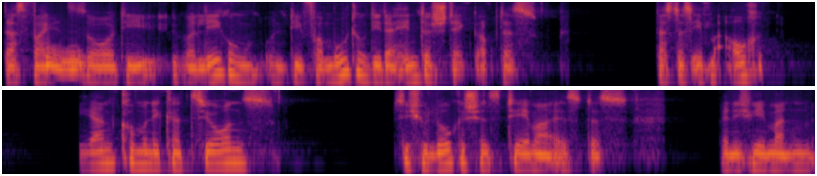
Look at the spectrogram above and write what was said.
Das war jetzt mhm. so die Überlegung und die Vermutung, die dahinter steckt, ob das, dass das eben auch eher ein kommunikationspsychologisches Thema ist, dass wenn ich jemandem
